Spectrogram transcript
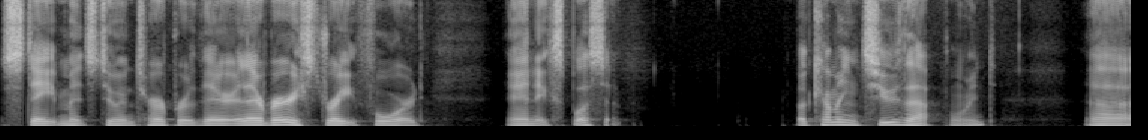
statements to interpret. They're they're very straightforward and explicit. But coming to that point, uh,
